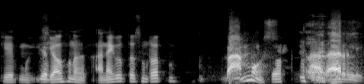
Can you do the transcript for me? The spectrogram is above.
¿Que, sigamos con las anécdotas un rato? vamos a darle.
